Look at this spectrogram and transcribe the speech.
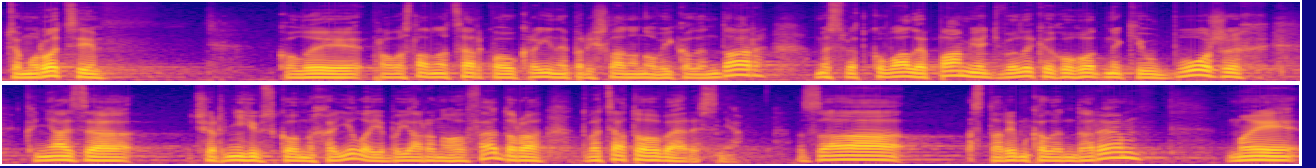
В цьому році, коли Православна церква України перейшла на новий календар, ми святкували пам'ять великих угодників Божих князя Чернігівського Михаїла і бояриного Федора 20 вересня. За старим календарем ми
